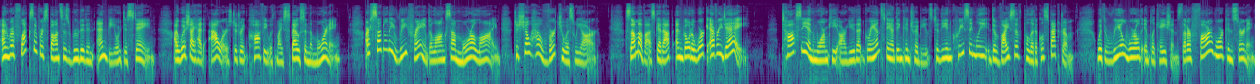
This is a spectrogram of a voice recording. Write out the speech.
and reflexive responses rooted in envy or disdain. I wish I had hours to drink coffee with my spouse in the morning. Are suddenly reframed along some moral line to show how virtuous we are. Some of us get up and go to work every day. Tosi and Warmke argue that grandstanding contributes to the increasingly divisive political spectrum, with real world implications that are far more concerning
